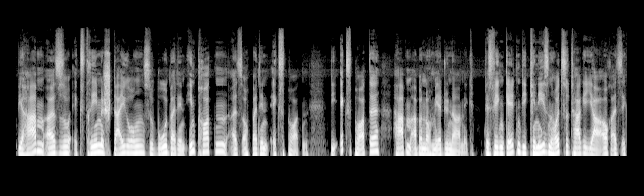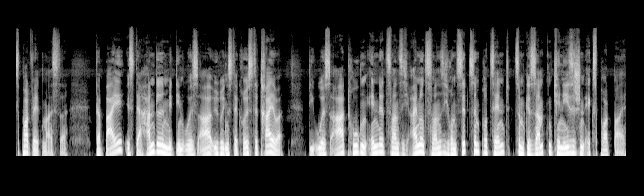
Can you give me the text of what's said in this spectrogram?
Wir haben also extreme Steigerungen sowohl bei den Importen als auch bei den Exporten. Die Exporte haben aber noch mehr Dynamik. Deswegen gelten die Chinesen heutzutage ja auch als Exportweltmeister. Dabei ist der Handel mit den USA übrigens der größte Treiber. Die USA trugen Ende 2021 rund 17 Prozent zum gesamten chinesischen Export bei.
